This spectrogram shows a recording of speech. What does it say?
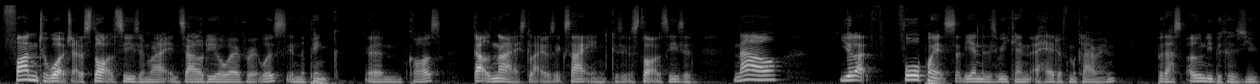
fun to watch at the start of the season, right? In Saudi or wherever it was, in the pink um, cars. That was nice. Like, it was exciting because it was the start of the season. Now, you're like four points at the end of this weekend ahead of McLaren, but that's only because you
